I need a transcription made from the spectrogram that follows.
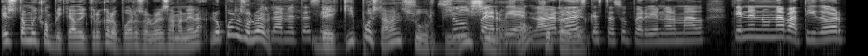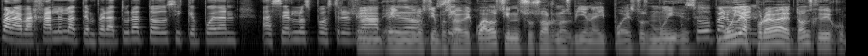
esto está muy complicado y creo que lo puedo resolver de esa manera, lo puedes resolver. La neta sí. De equipo estaban surtidísimos. Súper bien, la verdad es que está súper bien armado. Tienen un abatidor para bajarle la temperatura a todos y que puedan hacer los postres rápido. En los tiempos adecuados, tienen sus hornos bien ahí puestos, muy, muy a prueba de tonos, que digo,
